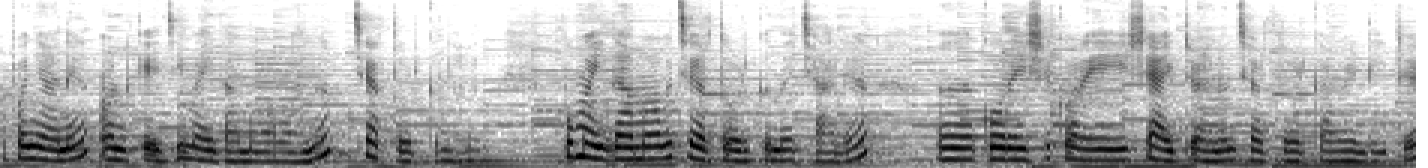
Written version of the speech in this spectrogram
അപ്പോൾ ഞാൻ വൺ കെ ജി മൈദാമാവാണ് ചേർത്ത് കൊടുക്കുന്നത്. അപ്പോൾ മൈദാമാവ് ചേർത്ത് കൊടുക്കുന്ന വെച്ചാൽ കുറേശ്ശെ കുറേശ്ശെ ആയിട്ട് വേണം ചേർത്ത് കൊടുക്കാൻ വേണ്ടിയിട്ട്.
